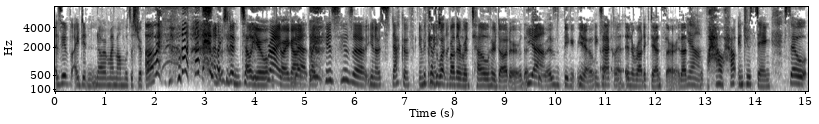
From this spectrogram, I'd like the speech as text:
as if I didn't know my mum was a stripper. Oh. like she didn't tell you what right? was going on. Yeah, like here's here's a you know stack of information because what mother would tell her daughter that Yeah. she was being, you know, Exactly. a- an erotic dancer. That's Yeah. wow, how interesting. So,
